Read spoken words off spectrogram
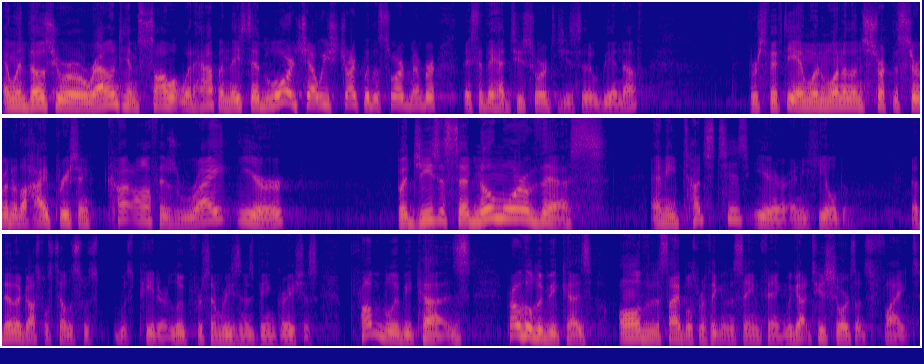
And when those who were around him saw what would happen, they said, Lord, shall we strike with a sword? Remember, they said they had two swords. Jesus said it would be enough. Verse 50 And when one of them struck the servant of the high priest and cut off his right ear, but Jesus said, No more of this. And he touched his ear and he healed him. Now, the other Gospels tell us was, was Peter. Luke, for some reason, is being gracious. Probably because, probably because all the disciples were thinking the same thing. We got two swords, let's fight.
